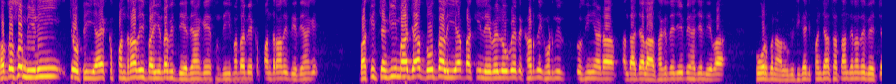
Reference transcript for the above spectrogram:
ਲਓ ਦੋਸਤੋ ਮੀਣੀ ਝੋਟੀ ਆ ਇੱਕ 15 ਦੀ ਪਾਈ ਜਾਂਦਾ ਵੀ ਦੇ ਦਿਆਂਗੇ। ਸੰਦੀਪ ਦਾ ਵੀ ਇੱਕ 15 ਦੀ ਦੇ ਦਿਆਂਗੇ। ਬਾਕੀ ਚੰਗੀ ਮੱਝ ਆ ਦੁੱਧ ਵਾਲੀ ਆ ਬਾਕੀ ਲੇਵੇ ਲੋਵੇ ਤੇ ਖੜਨੀ ਖੁੜਨੀ ਤੁਸੀਂ ਜਿਹੜਾ ਅੰਦਾਜ਼ਾ ਲਾ ਸਕਦੇ ਜੀ ਵੀ ਹਜੇ ਲੇਵਾ ਹੋਰ ਬਣਾ ਲੂਗੀ ਠੀਕ ਹੈ ਜੀ? ਪੰਜਾਂ ਸੱਤਾਂ ਦਿਨਾਂ ਦੇ ਵਿੱਚ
